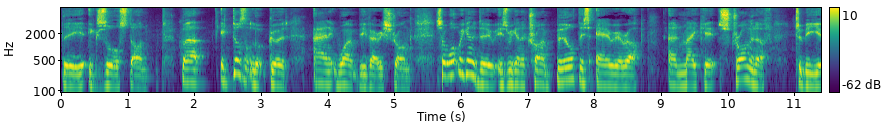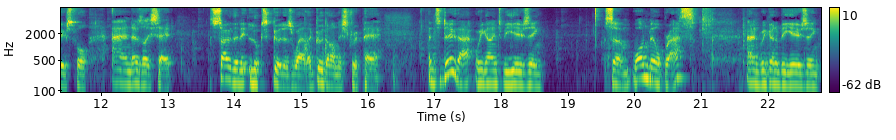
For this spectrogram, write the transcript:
the exhaust on but it doesn't look good and it won't be very strong. So what we're going to do is we're going to try and build this area up and make it strong enough to be useful and as I said so that it looks good as well, a good honest repair. And to do that we're going to be using some 1 mil brass and we're going to be using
